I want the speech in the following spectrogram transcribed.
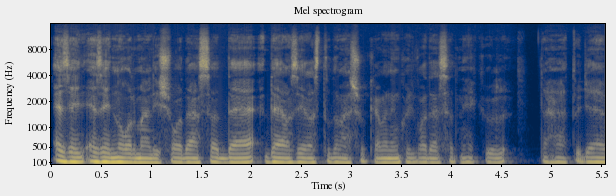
ez egy, ez egy normális vadászat, de, de azért azt tudomásul kell vennünk, hogy vadászat nélkül tehát ugye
